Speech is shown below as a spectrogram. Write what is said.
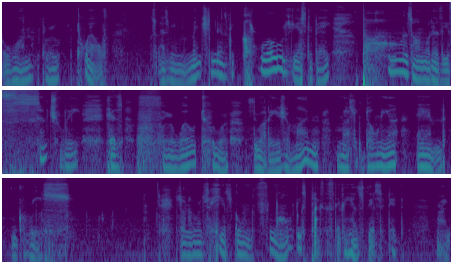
1 through 12. So as we mentioned as we closed yesterday, Paul is on what is essentially his farewell tour throughout Asia Minor, Macedonia, and Greece. So in other words, he is going through all of these places that he has visited, right?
